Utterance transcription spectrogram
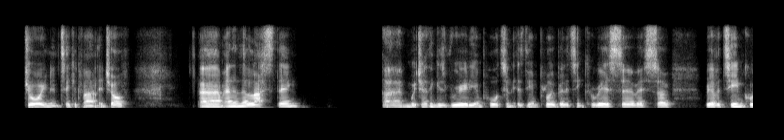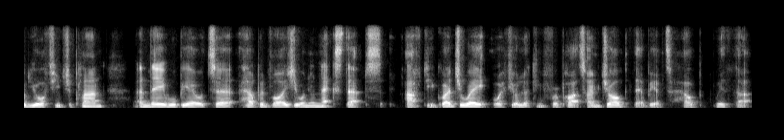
join and take advantage of. Um, and then the last thing, um, which I think is really important, is the Employability and Careers Service. So we have a team called Your Future Plan, and they will be able to help advise you on your next steps after you graduate, or if you're looking for a part-time job, they'll be able to help with that.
